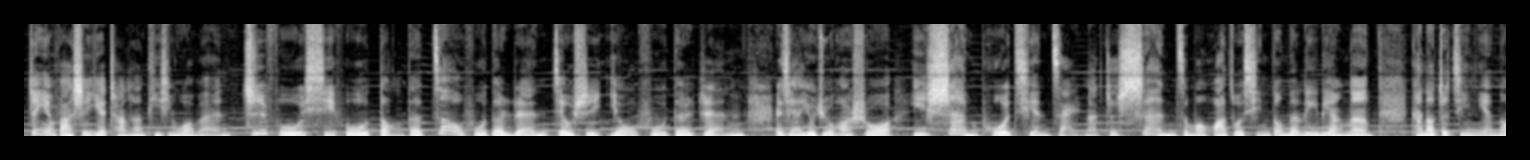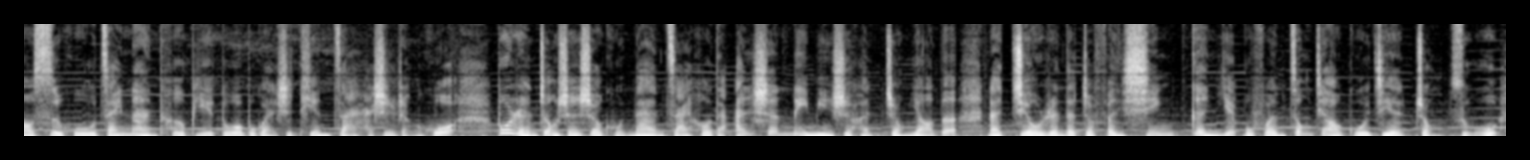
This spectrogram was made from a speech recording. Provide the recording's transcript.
证严法师也常常提醒我们：知福、惜福、懂得造福的人，就是有福的人。而且还有句话说：“一善破千灾。”那这善怎么化作行动的力量呢？看到这几年哦，似乎灾难特别多，不管是天灾还是人祸，不忍众生受苦难，灾后的安身立命是很重要的。那救人的这份心，更也不分宗教、国界、种族。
